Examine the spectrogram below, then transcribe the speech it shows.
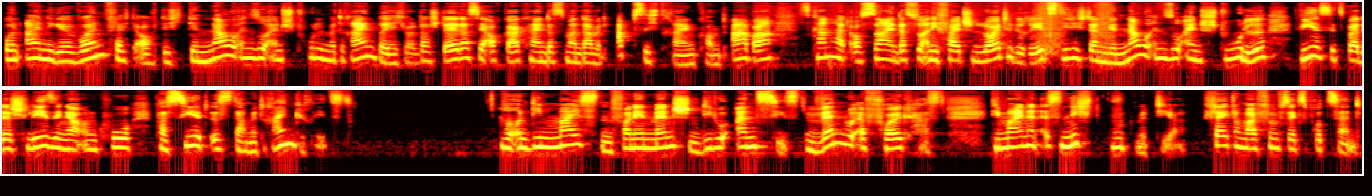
Und einige wollen vielleicht auch dich genau in so einen Strudel mit reinbringen. Ich unterstelle das ja auch gar keinen, dass man da mit Absicht reinkommt. Aber es kann halt auch sein, dass du an die falschen Leute gerätst, die dich dann genau in so einen Strudel, wie es jetzt bei der Schlesinger und Co. passiert ist, damit reingerätst. Und die meisten von den Menschen, die du anziehst, wenn du Erfolg hast, die meinen es nicht gut mit dir. Vielleicht nochmal fünf, sechs Prozent.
